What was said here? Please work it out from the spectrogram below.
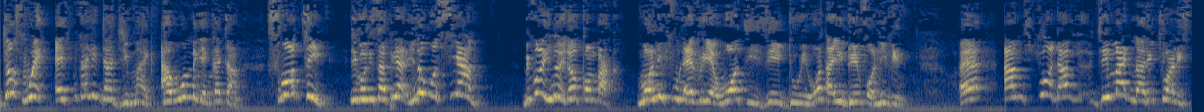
Just wait, especially that Jim Iyke. I won't make them catch them. Small thing, he go disappear. You don't go see him. Before you know, he don't come back. Money full everywhere. What is he doing? What are you doing for living? Eh? I'm sure that Jim Iyke na ritualist.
